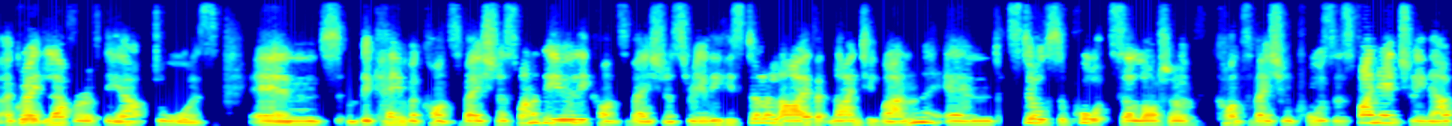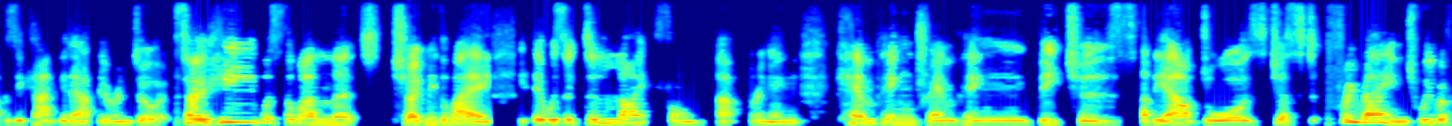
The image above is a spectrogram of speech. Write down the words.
a great lover of the outdoors and became a conservationist, one of the early conservationists, really. He's still alive at 91 and still supports a lot of conservation causes financially now because he can't get out there and do it. So he was the one that showed me the way. It was a delightful upbringing camping, tramping, beaches, the outdoors, just free range. We were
